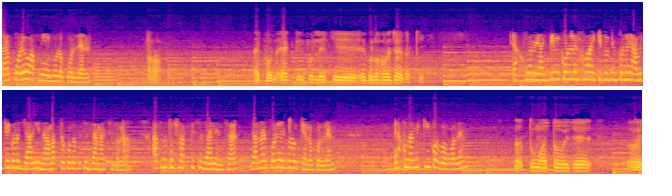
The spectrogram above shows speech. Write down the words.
তারপরেও আপনি এগুলো করলেন। এখন একদিন করলে কি এগুলো হয়ে যায় নাকি? এখন একদিন করলে হয় কি দুদিন করলে হয়, আমি তো এগুলো জানি না আমার তো কোনো কিছু জানা ছিল না। আপনি তো সবকিছু জানেন স্যার। জানার পরে এগুলো কেন করলেন? এখন আমি কি করব বলেন? তোমার তো ওই যে ওই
